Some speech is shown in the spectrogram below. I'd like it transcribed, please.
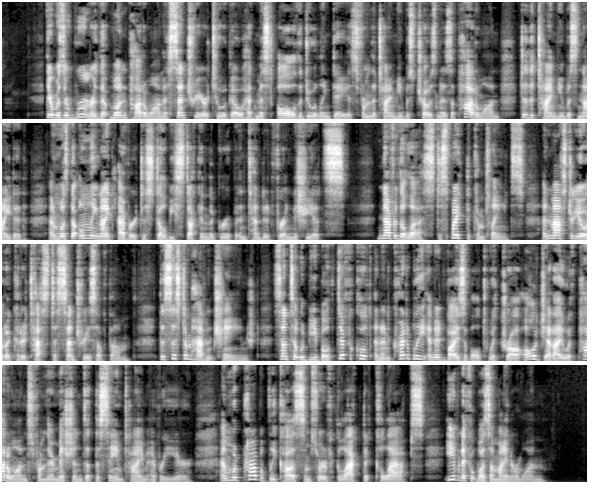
There was a rumor that one Padawan a century or two ago had missed all the dueling days from the time he was chosen as a Padawan to the time he was knighted, and was the only knight ever to still be stuck in the group intended for initiates. Nevertheless, despite the complaints, and Master Yoda could attest to centuries of them, the system hadn't changed, since it would be both difficult and incredibly inadvisable to withdraw all Jedi with Padawans from their missions at the same time every year, and would probably cause some sort of galactic collapse, even if it was a minor one.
